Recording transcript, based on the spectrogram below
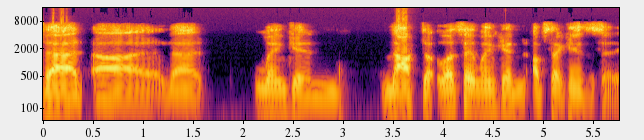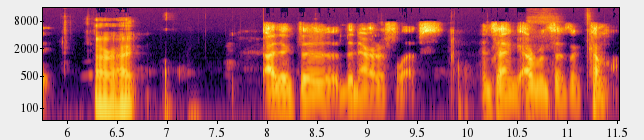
that uh that Lincoln knocked up, let's say Lincoln upset Kansas City. All right. I think the the narrative flips and saying everyone says like come on.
